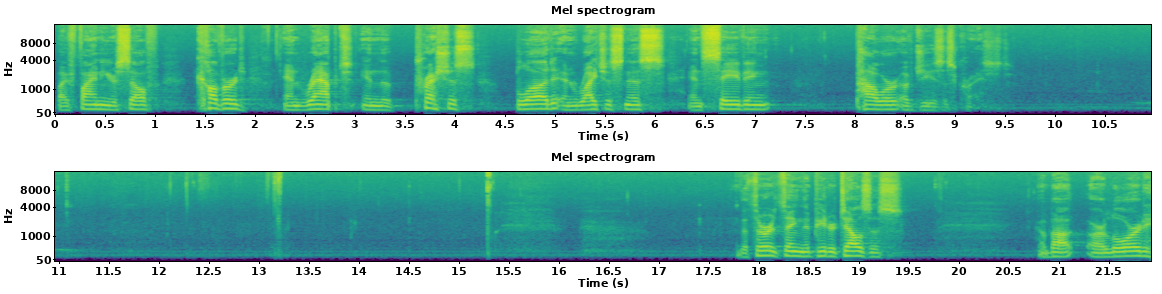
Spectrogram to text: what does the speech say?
by finding yourself covered and wrapped in the precious blood and righteousness and saving power of Jesus Christ. The third thing that Peter tells us about our Lord,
